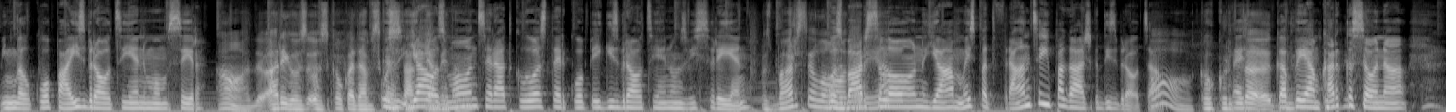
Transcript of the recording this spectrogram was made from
viņi vēl kopā izbraucieni mums ir. Ah, arī uz, uz kaut kādām skaistākām. Jā, uz Monserratu klosteru kopīgi izbraucienu uz visurienu. Uz Barcelonu. Uz Barcelonu jā, mēs pat Franciju pagājušajā gadā izbraucām. Oh, kaut kur mēs, tā. Bijām Karkasonā.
